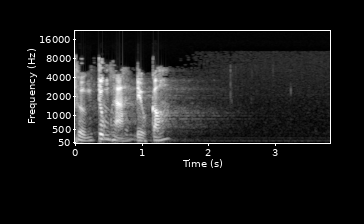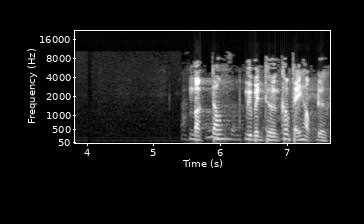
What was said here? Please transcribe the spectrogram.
thượng trung hạ đều có. Mật tông, người bình thường không thể học được.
